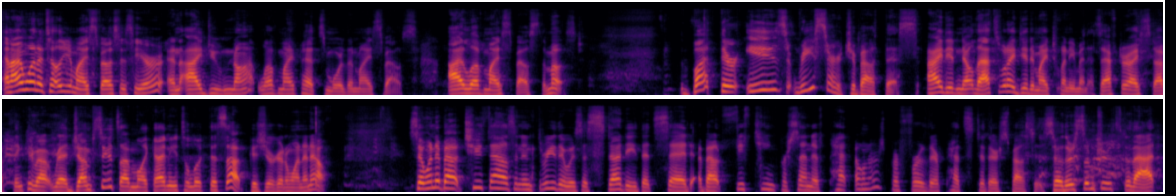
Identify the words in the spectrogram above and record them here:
and I want to tell you, my spouse is here, and I do not love my pets more than my spouse. I love my spouse the most. But there is research about this. I didn't know. That's what I did in my 20 minutes. After I stopped thinking about red jumpsuits, I'm like, I need to look this up because you're going to want to know. So, in about 2003, there was a study that said about 15% of pet owners prefer their pets to their spouses. So, there's some truth to that.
